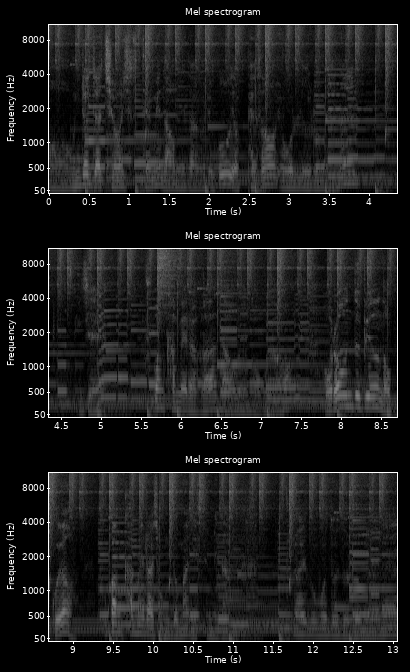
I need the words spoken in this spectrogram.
어, 운전자 지원 시스템이 나옵니다. 그리고 옆에서 이걸 누르면은 이제 후방 카메라가 나오는 거고요. 어라운드 뷰는 없고요. 후방 카메라 정도만 있습니다. 드라이브 모드 누르면은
